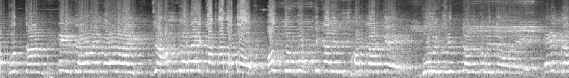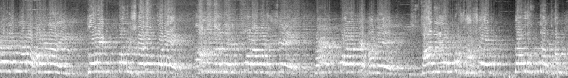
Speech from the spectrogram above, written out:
অভ্যুত্থান এই কারণে করে নাই যে আমলাদের কথা মতো অন্তর্বর্তীকালীন সরকারকে ভুল সিদ্ধান্ত নিতে হবে এই কারণে করা হয় নাই গরিব মানুষের উপরে আমাদের পরামর্শে ব্যাট পড়াতে হবে স্থানীয় প্রশাসন ব্যবস্থা ধ্বংস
